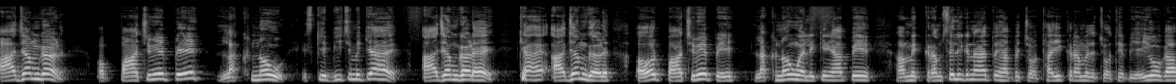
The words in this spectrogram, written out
आजमगढ़ और पाँचवें पे लखनऊ। इसके बीच में क्या है? आजमगढ़ है। क्या है? आजमगढ़ और पाँचवें पे लखनऊ है। लेकिन यहाँ पे हमें क्रम से लिखना है तो यहाँ पे चौथा ही क्रम है तो चौथे पे यही होगा।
